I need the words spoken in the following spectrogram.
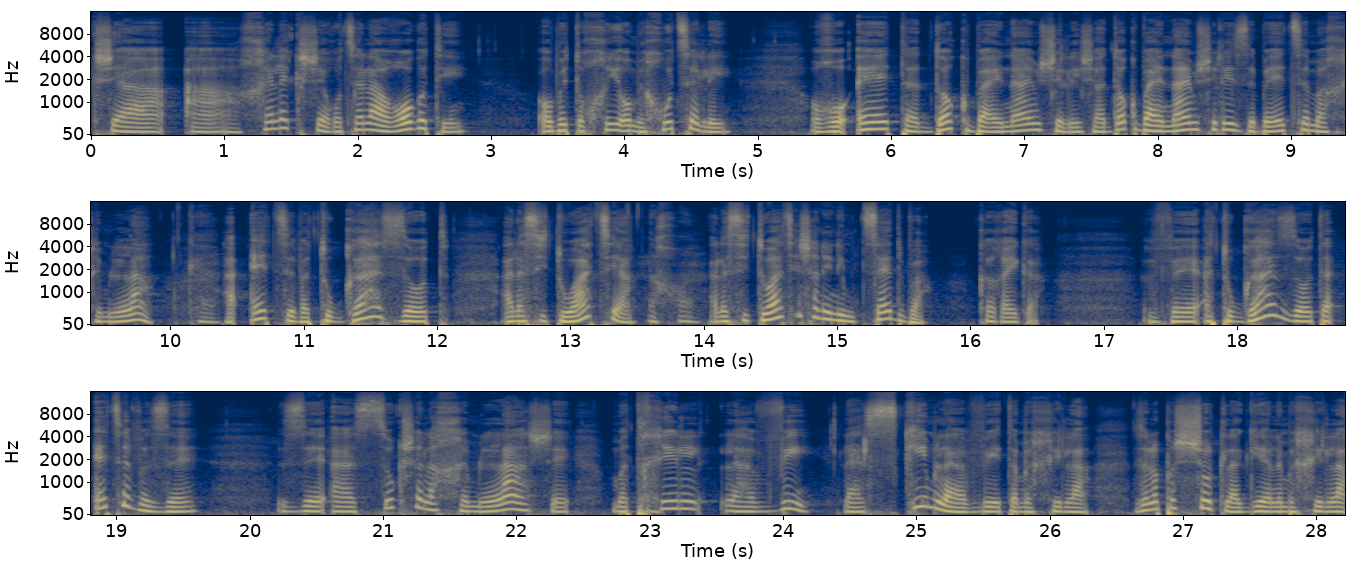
כשהחלק שרוצה להרוג אותי, או בתוכי או מחוצה לי, רואה את הדוק בעיניים שלי, שהדוק בעיניים שלי זה בעצם החמלה, כן, העצב, התוגה הזאת על הסיטואציה, נכון. על הסיטואציה שאני נמצאת בה כרגע. והתוגה הזאת, העצב הזה, זה הסוג של החמלה שמתחיל להביא, להסכים להביא את המחילה. זה לא פשוט להגיע למחילה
